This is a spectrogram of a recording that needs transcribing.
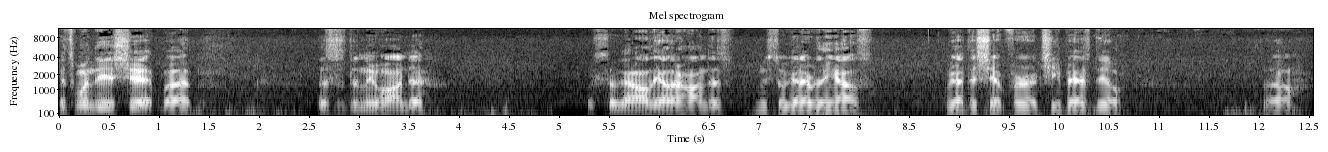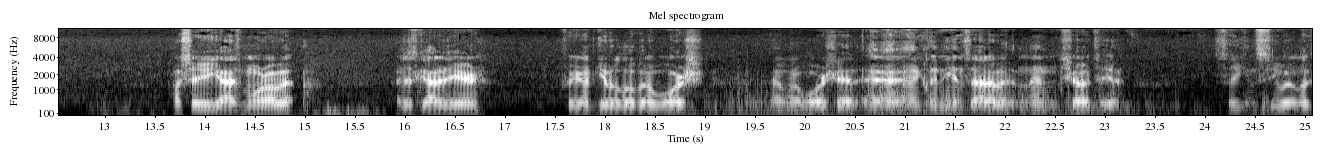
It's windy as shit, but this is the new Honda. We've still got all the other Hondas. We still got everything else. We got this shit for a cheap ass deal. So, I'll show you guys more of it. I just got it here. Figured I'd give it a little bit of wash. I'm gonna wash it and clean the inside of it and then show it to you. So you can see what it looks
